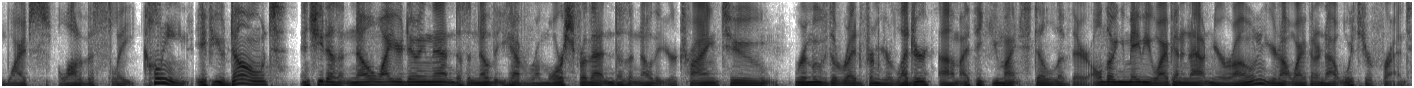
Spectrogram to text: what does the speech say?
wipes a lot of the slate clean. If you don't, and she doesn't know why you're doing that and doesn't know that you have remorse for that and doesn't know that you're trying to remove the red from your ledger, um, I think you might still live there. Although you may be wiping it out on your own, you're not wiping it out with your friend.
